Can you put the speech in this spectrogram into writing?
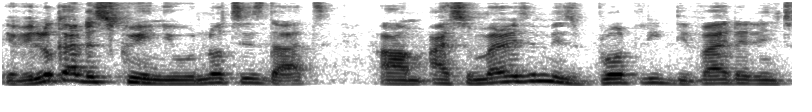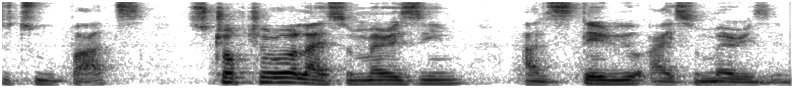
if you look at the screen, you will notice that um, isomerism is broadly divided into two parts, structural isomerism and stereoisomerism.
